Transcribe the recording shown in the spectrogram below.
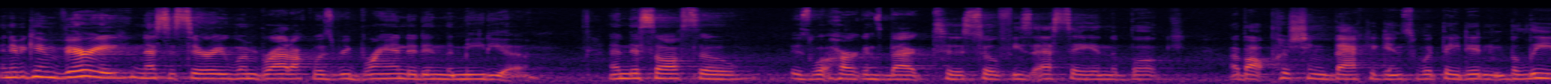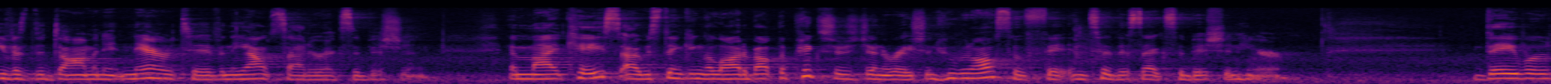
And it became very necessary when Braddock was rebranded in the media. And this also is what harkens back to Sophie's essay in the book about pushing back against what they didn't believe as the dominant narrative in the Outsider exhibition. In my case, I was thinking a lot about the pictures generation who would also fit into this exhibition here. They were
